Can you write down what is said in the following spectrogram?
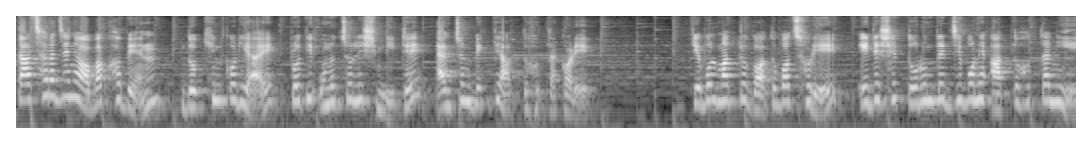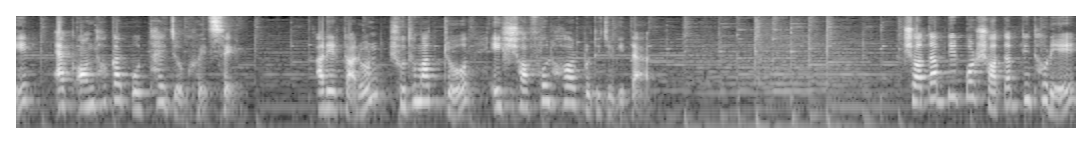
তাছাড়া জেনে অবাক হবেন, দক্ষিণ কোরিয়ায় প্রতি উনচল্লিশ মিনিটে একজন ব্যক্তি আত্মহত্যা করে। কেবলমাত্র গত বছরে এদেশের তরুণদের জীবনে আত্মহত্যা নিয়ে এক অন্ধকার অধ্যায় যোগ হয়েছে। আর এর কারণ শুধুমাত্র এই সফল হওয়ার প্রতিযোগিতা। শতাব্দীর পর শতাব্দী ধরে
